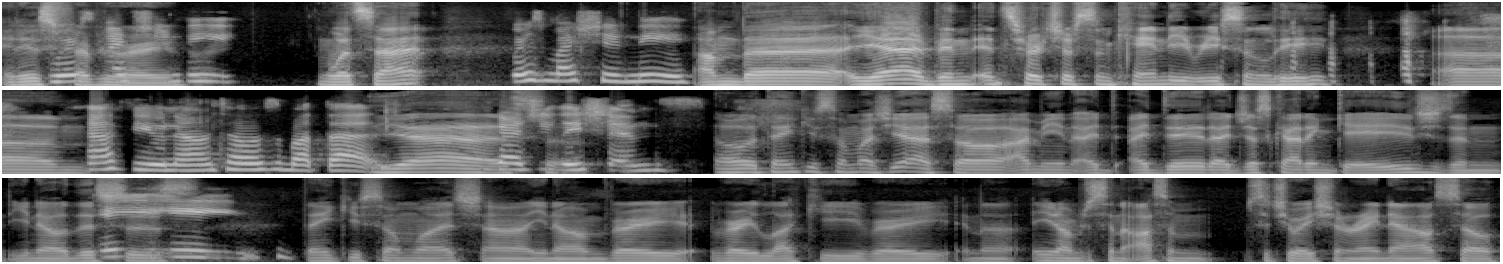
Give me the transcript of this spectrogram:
it is Where's February. What's that? Where's my chutney? I'm the yeah. I've been in search of some candy recently. um you now tell us about that. Yeah congratulations. So, oh thank you so much. Yeah so i mean i i did i just got engaged and you know this hey. is thank you so much. Uh you know i'm very very lucky very in a you know i'm just in an awesome situation right now. So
